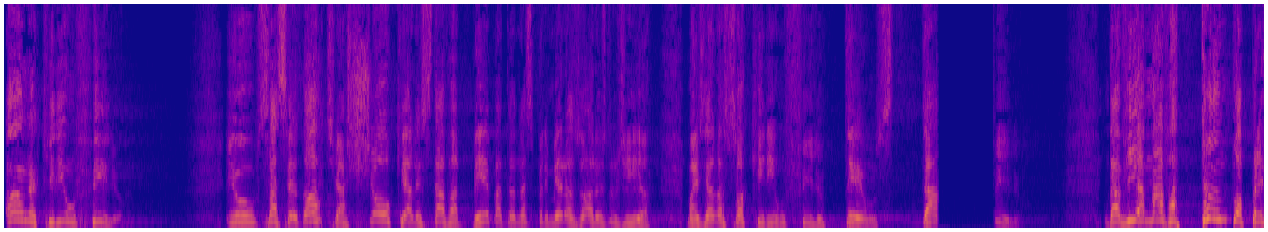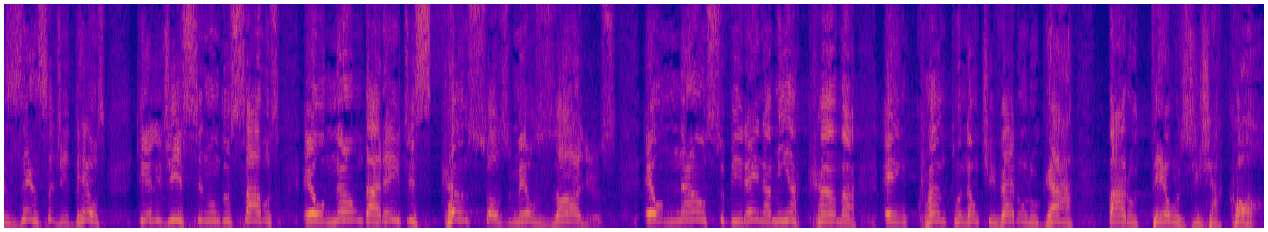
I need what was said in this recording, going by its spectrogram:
Ana queria um filho. E o sacerdote achou que ela estava bêbada nas primeiras horas do dia. Mas ela só queria um filho. Deus dá um filho. Davi amava tanto a presença de Deus que ele disse num dos salmos: Eu não darei descanso aos meus olhos, eu não subirei na minha cama enquanto não tiver um lugar para o Deus de Jacó.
